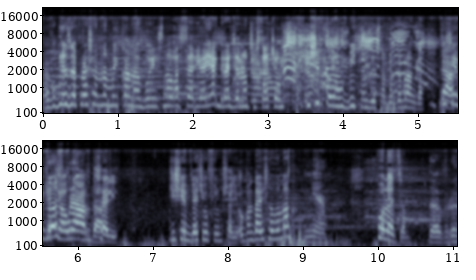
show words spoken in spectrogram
A w ogóle zapraszam na mój kanał, bo jest nowa seria jak grać daną postacią i szybko ją wbić na 25 rangę. Tak, Dzisiaj jest wleciał film prawda. Shelly. Dzisiaj wleciał film Shelly. Oglądałeś nowy mak? Nie. Polecam. Dobra.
